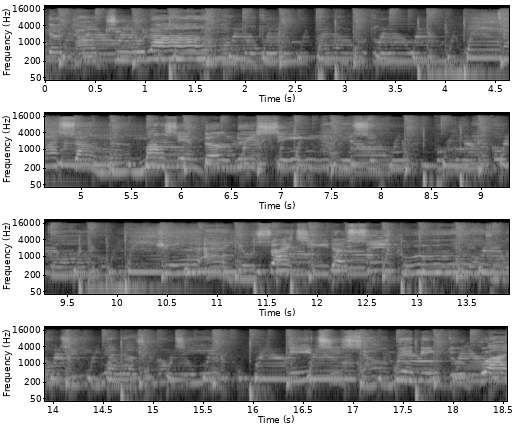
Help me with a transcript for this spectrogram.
的逃猪郎，嘟嘟，胖胖嘟嘟，踏上了冒险的旅行。他也是虎布谷鸟狗狗，可爱又帅气的石虎，喵喵全攻击，喵喵全攻击，一起消灭病毒怪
